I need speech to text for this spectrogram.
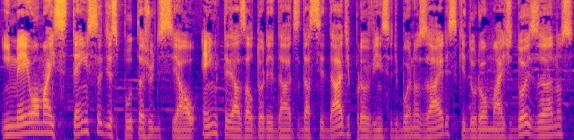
Em meio a uma extensa disputa judicial entre as autoridades da cidade e província de Buenos Aires, que durou mais de dois anos,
